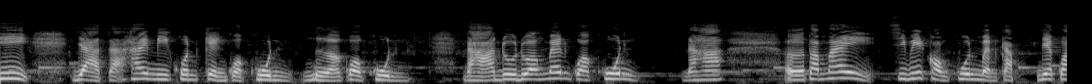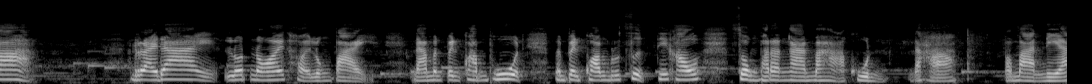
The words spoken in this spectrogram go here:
ที่อยากจะให้มีคนเก่งกว่าคุณ เหนือกว่าคุณนะคะดูดวงแม่นกว่าคุณนะคะเออทำให้ชีวิตของคุณเหมือนกับเรียกว่า รายได้ลดน้อยถอยลงไปนะมันเป็นความพูด มันเป็นความรู้สึกที่เขาส่งพลังงานมาหาคุณนะคะ ประมาณเนี้ย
